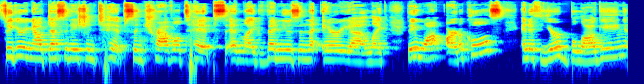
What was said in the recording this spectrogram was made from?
figuring out destination tips and travel tips and like venues in the area. Like they want articles. And if you're blogging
